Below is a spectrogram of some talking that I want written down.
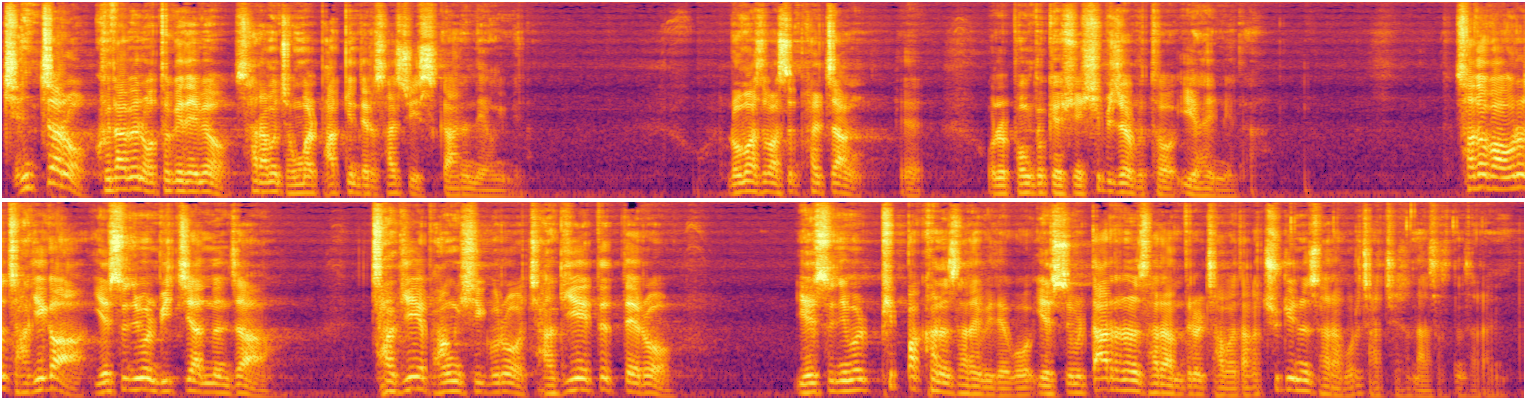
진짜로 그 다음엔 어떻게 되며 사람은 정말 바뀐 대로 살 수 있을까 하는 내용입니다. 로마서 말씀 8장 예, 오늘 봉독해 주신 12절부터 이하입니다. 사도 바울은 자기가 예수님을 믿지 않는 자, 자기의 방식으로 자기의 뜻대로 예수님을 핍박하는 사람이 되고 예수님을 따르는 사람들을 잡아다가 죽이는 사람으로 자체에서 나섰던 사람입니다.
